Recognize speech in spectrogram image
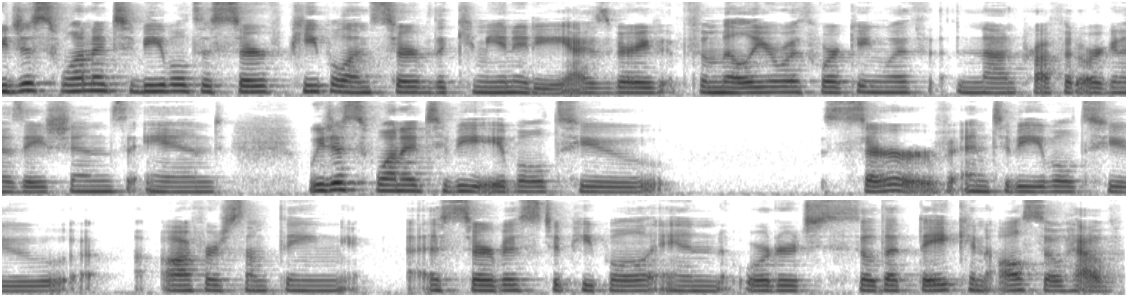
we just wanted to be able to serve people and serve the community. I was very familiar with working with nonprofit organizations, and we just wanted to be able to serve and to be able to offer something, a service to people in order to, so that they can also have,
